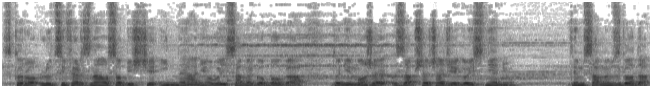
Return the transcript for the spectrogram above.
Skoro Lucyfer zna osobiście inne anioły i samego Boga, to nie może zaprzeczać jego istnieniu. Tym samym zgoda.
